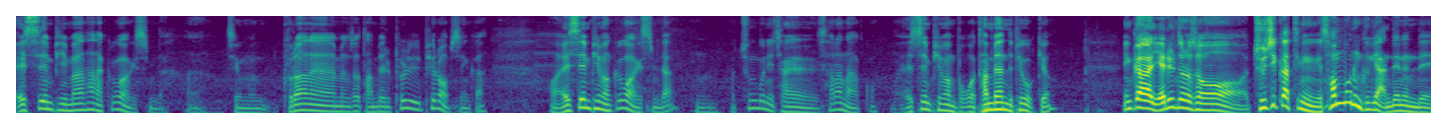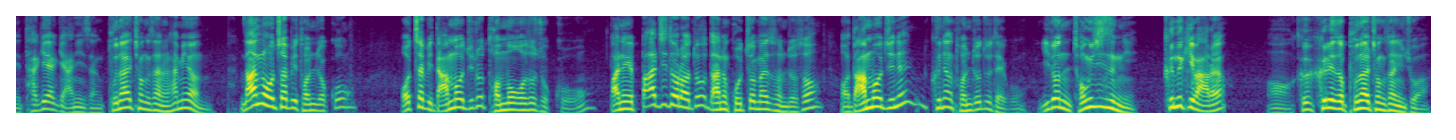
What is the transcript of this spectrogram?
S&P만 하나 끌고 가겠습니다. 어, 지금은 불안해하면서 담배를 풀 필요 없으니까 어, S&P만 끌고 가겠습니다. 음, 뭐 충분히 잘 살아나왔고 어, S&P만 보고 담배 한 대 피고 올게요. 그러니까 예를 들어서 주식 같은 경우에 선물은 그게 안 되는데 다계약이 아닌 이상 분할 청산을 하면 나는 어차피 던졌고 어차피 나머지로 더 먹어서 좋고 만약에 빠지더라도 나는 고점에서 던져서 어, 나머지는 그냥 던져도 되고 이런 정신승리 그 느낌 알아요? 어, 그 그래서 분할 청산이 좋아.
